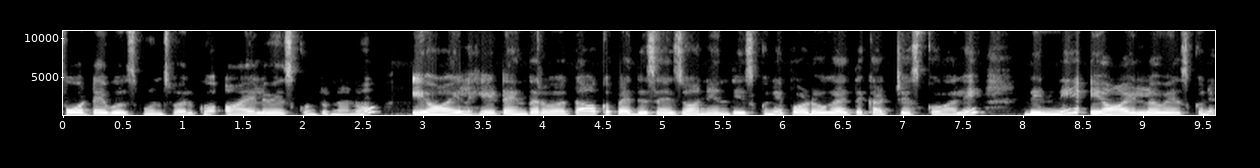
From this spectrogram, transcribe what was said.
ఫోర్ టేబుల్ స్పూన్స్ వరకు ఆయిల్ వేసుకుంటున్నాను. ఈ ఆయిల్ హీట్ అయిన తర్వాత ఒక పెద్ద సైజ్ ఆనియన్ తీసుకుని పొడవుగా అయితే కట్ చేసుకోవాలి. దీన్ని ఈ ఆయిల్లో వేసుకుని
